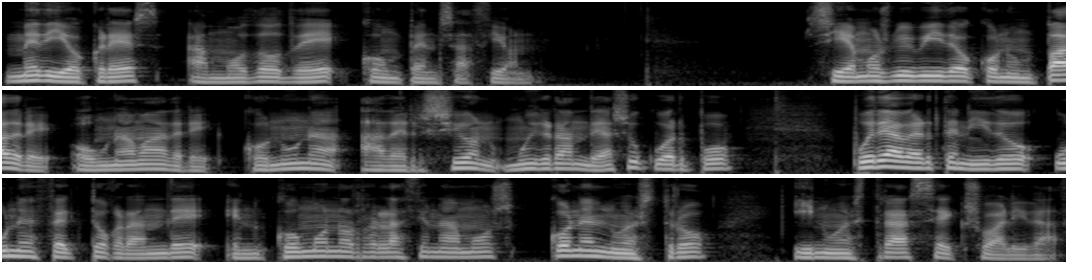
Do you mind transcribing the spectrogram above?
mediocres a modo de compensación. Si hemos vivido con un padre o una madre con una aversión muy grande a su cuerpo, puede haber tenido un efecto grande en cómo nos relacionamos con el nuestro y nuestra sexualidad.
